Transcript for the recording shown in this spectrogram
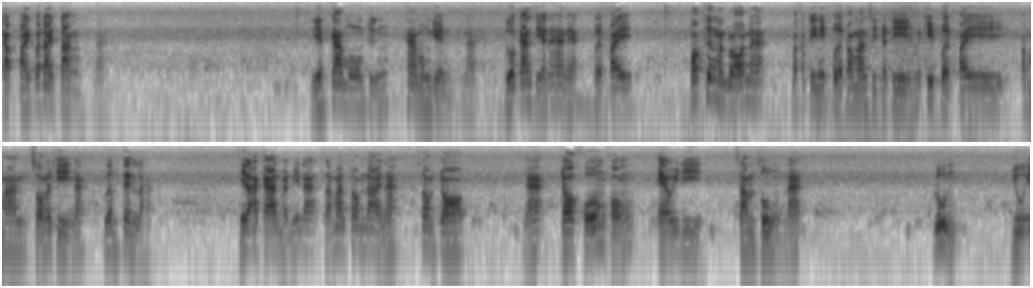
กลับไปก็ได้ตังค์นะเรียน 9 โมงถึง 5 โมงเย็นนะดูอาการเสียนะฮะเนี่ยเปิดไปเพราะเครื่องมันร้อนนะฮะปกตินี่เปิดประมาณ 10 นาที เมื่อกี้เปิดไปประมาณ 2 นาทีนะ เริ่มเต้นล้วฮะ นี่ละอาการแบบนี้นะสามารถซ่อมได้นะซ่อมจอนะจอโค้งของ LED Samsung นะ รุ่น UA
